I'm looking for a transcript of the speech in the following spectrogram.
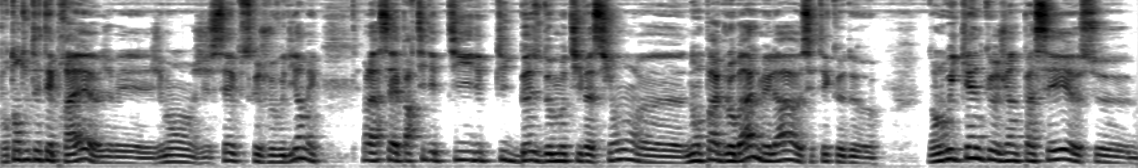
pourtant, tout était prêt. Euh, j'avais, je sais ce que je veux vous dire, mais voilà, ça fait partie des, petits, petites baisses de motivation, euh, non pas globales, mais là, c'était que de, dans le week-end que je viens de passer, ce,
